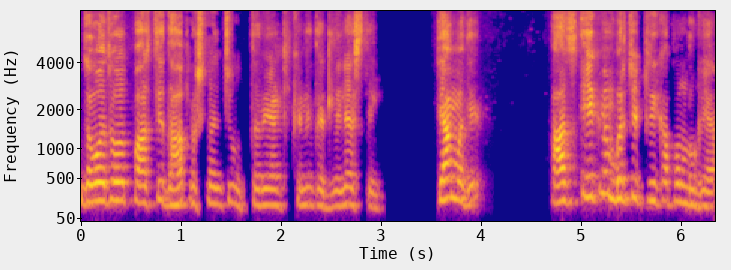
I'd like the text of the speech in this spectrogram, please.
जवळजवळ पाच ते दहा प्रश्नांची उत्तरे या ठिकाणी दडलेली असतील. त्यामध्ये आज एक नंबरची ट्रिक आपण बघूया.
